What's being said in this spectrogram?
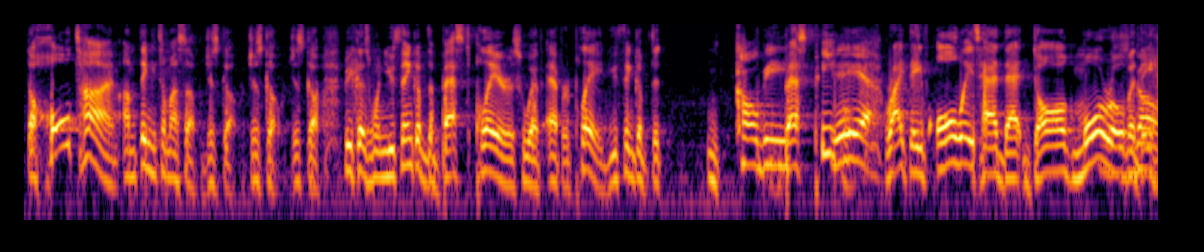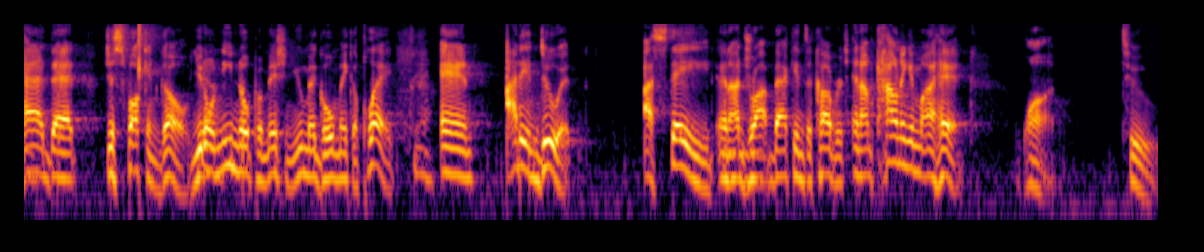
The whole time I'm thinking to myself, just go, just go, just go. Because when you think of the best players who have ever played, you think of the Kobe. best people, Yeah, yeah. right? They've always had that dog. Moreover, they had that just fucking go. You don't need no permission. You may go make a play. And I didn't do it. I stayed and Mm-hmm. I dropped back into coverage and I'm counting in my head. One, two,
